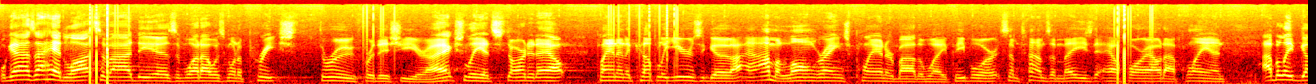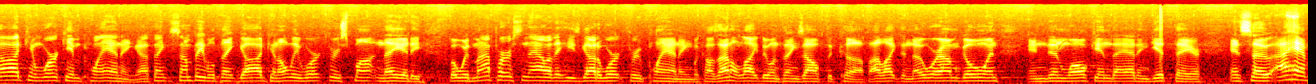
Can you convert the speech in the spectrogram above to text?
Well, guys, I had lots of ideas of what I was going to preach through for this year. I actually had started out planning a couple of years ago. I, am a long range planner, by the way. People are sometimes amazed at how far out I plan. I believe God can work in planning. I think some people think God can only work through spontaneity, but with my personality, He's got to work through planning because I don't like doing things off the cuff. I like to know where I'm going and then walk in that and get there. And so I have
